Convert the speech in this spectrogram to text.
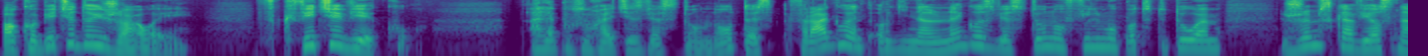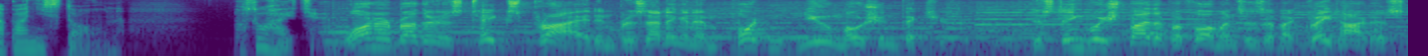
o kobiecie dojrzałej, w kwiecie wieku. Ale posłuchajcie zwiastunu, to jest fragment oryginalnego zwiastunu filmu pod tytułem Rzymska wiosna pani Stone. Posłuchajcie. Warner Brothers takes pride in presenting an important new motion picture, distinguished by the performances of a great artist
